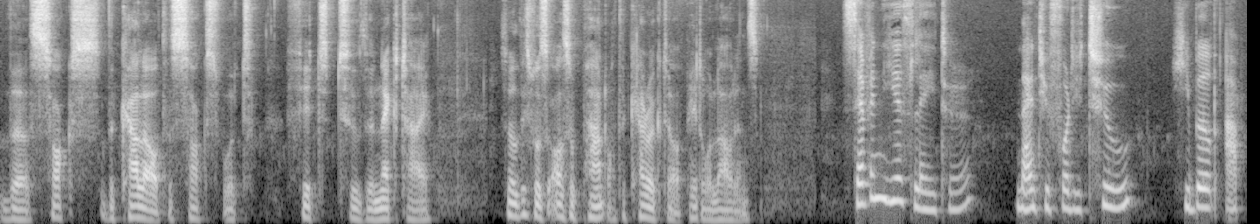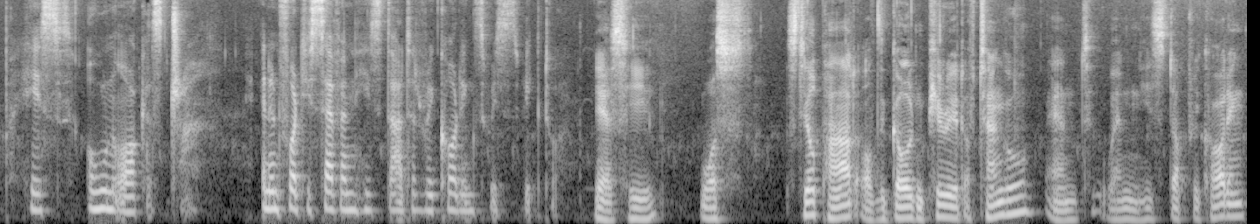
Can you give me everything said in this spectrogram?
the socks, the color of the socks would fit to the necktie. So this was also part of the character of Pedro Laurenz. Seven years later, 1942, he built up his own orchestra. And in 47, he started recordings with Victor. Yes, he was still part of the golden period of tango, and when he stopped recording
